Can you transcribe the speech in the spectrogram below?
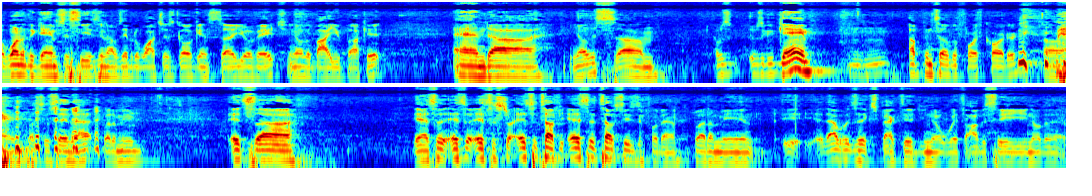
one of the games this season. I was able to watch us go against uh, U of H. You know the Bayou Bucket, and uh, you know this um, it was it was a good game Mhm. up until the fourth quarter. Um, let's just say that. But I mean, it's uh, yeah, it's a it's a it's a it's a tough it's a tough season for them. But I mean, i that was expected. You know, with obviously you know the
